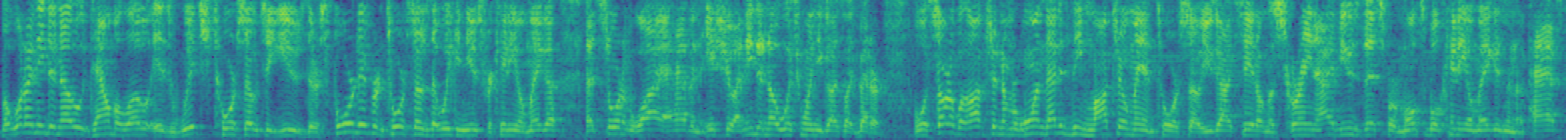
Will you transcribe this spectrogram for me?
but what I need to know down below is which torso to use. There's four different torsos that we can use for Kenny Omega. That's sort of why I have an issue. I need to know which one you guys like better. We'll start off with option number one. That is the Macho Man torso. You guys see it on the screen. I have used this for multiple Kenny Omegas in the past,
